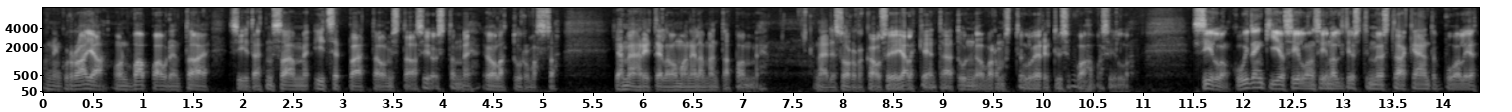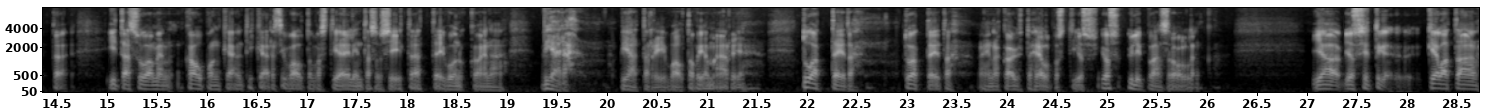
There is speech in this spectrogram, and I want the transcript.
niin kuin raja on vapauden tai siitä, että me saamme itse päättää omista asioistamme ja olla turvassa ja määritellä oman elämäntapamme. Näiden sortokausien jälkeen tämä tunne on varmasti ollut erityisen vahva silloin. Silloin kuitenkin jo silloin siinä oli tietysti myös tämä kääntöpuoli, että Itä-Suomen kaupankäynti kärsi valtavasti ja elintaso siitä, että ei voinutkaan enää viedä Pietariin valtavia määriä tuotteita, tuotteita ainakaan yhtä helposti, jos, jos ylipäänsä ollenkaan. Ja jos sitten kelataan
